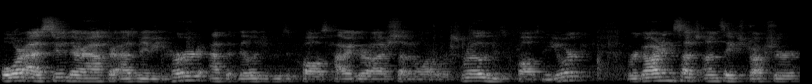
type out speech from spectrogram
or as soon thereafter as may be heard at the village of Hoosick Falls Highway Garage, Seven Waterworks Road, Hoosick Falls, New York. Regarding such unsafe structure,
